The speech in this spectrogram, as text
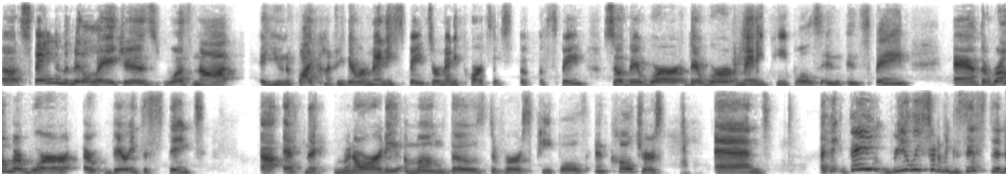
uh, Spain in the Middle Ages was not a unified country. There were many Spains. There were many parts of, of, of, Spain. So there were there were many peoples in, in Spain. And the Roma were a very distinct uh, ethnic minority among those diverse peoples and cultures. And I think they really sort of existed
